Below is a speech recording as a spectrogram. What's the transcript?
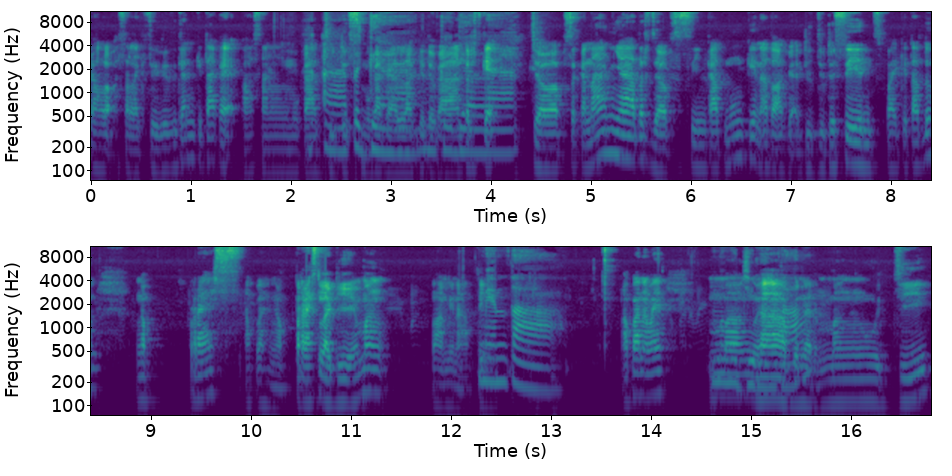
kalau seleksi gitu kan kita kayak pasang muka Ah, judes muka tegang, galak gitu muka kan terus kayak jawab sekenanya terus jawab sesingkat mungkin atau agak dijudesin supaya kita tuh ngepres apa ya, ngepres lagi emang laminating mental apa namanya Menguji Meng- ah, mental. bener menguji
